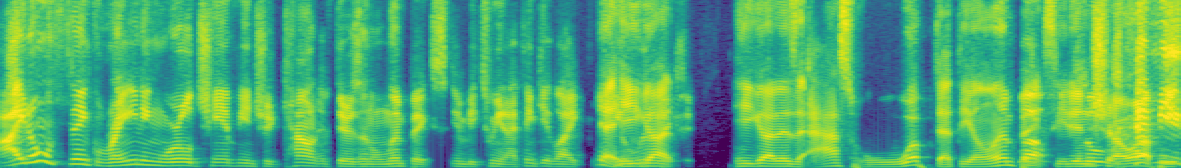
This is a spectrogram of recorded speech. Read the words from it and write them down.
I don't think reigning world champion should count if there's an Olympics in between. I think it like Yeah, he got- He got his ass whooped at the Olympics. Well, he didn't so show up. He,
